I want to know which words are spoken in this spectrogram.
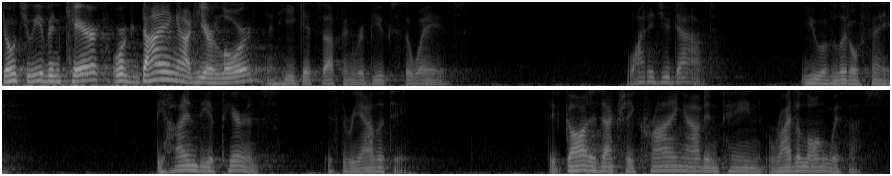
Don't you even care? We're dying out here, Lord. And he gets up and rebukes the waves. Why did you doubt? You of little faith. Behind the appearance is the reality that God is actually crying out in pain right along with us.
